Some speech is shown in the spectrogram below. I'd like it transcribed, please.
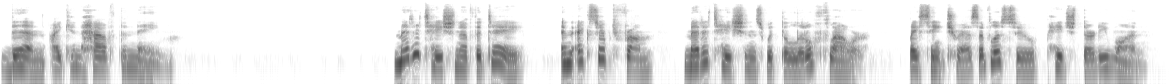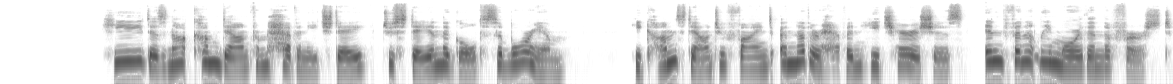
then I can have the name. Meditation of the Day, an excerpt from Meditations with the Little Flower by St. Therese of Lisieux, page 31. He does not come down from heaven each day to stay in the gold ciborium. He comes down to find another heaven he cherishes infinitely more than the first,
